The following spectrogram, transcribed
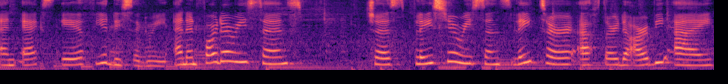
and X if you disagree. And then for the reasons, just place your reasons later after the RBI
